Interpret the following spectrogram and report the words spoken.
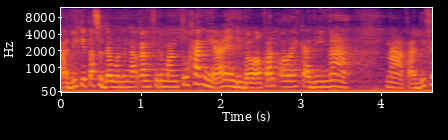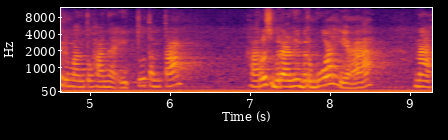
Tadi kita sudah mendengarkan firman Tuhan ya yang dibawakan oleh Kadina. Nah, tadi firman Tuhannya itu tentang harus berani berbuah ya. Nah,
